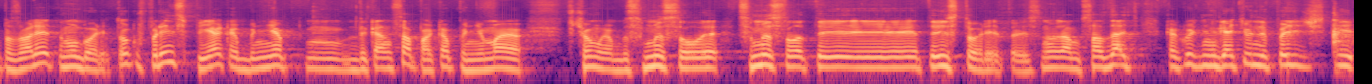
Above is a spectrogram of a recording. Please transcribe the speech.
позволяет ему говорить. Только, в принципе, я как бы не до конца пока понимаю, в чем как бы смысл, смысл этой, этой истории. То есть, ну, там, создать какой-то негативный политический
